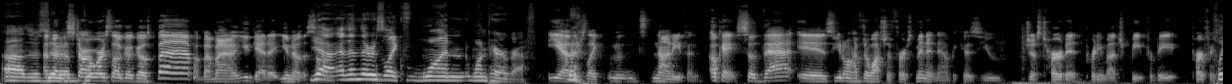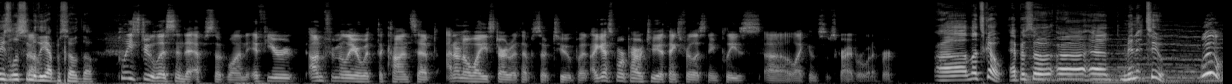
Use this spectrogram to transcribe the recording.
Uh, there's and then a the Star Wars logo goes ba ba ba ba. You get it. You know the song. Yeah, and then there's like one one paragraph. Yeah, there's like it's not even. Okay, so that is you don't have to watch the first minute now because you just heard it pretty much beat for beat perfectly. Please listen So to the episode though. Please do listen to episode one. If you're unfamiliar with the concept, I don't know why you started with episode two, but I guess more power to you. Thanks for listening. Please uh, like and subscribe or whatever. Uh, let's go. Episode uh, uh minute two. Woo!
